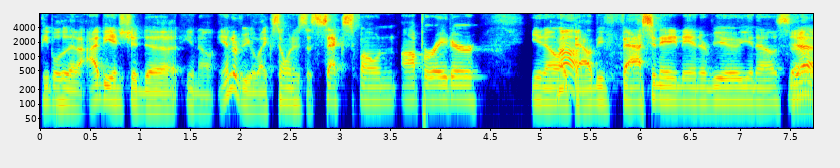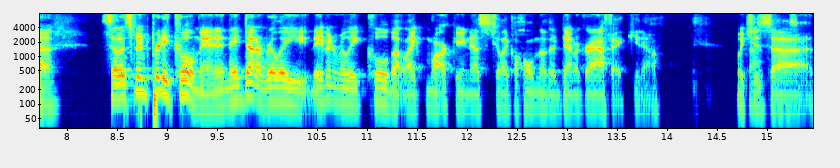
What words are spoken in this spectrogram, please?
people who that I'd be interested to you know interview, like someone who's a sex phone operator. You know, like that would be fascinating to interview. You know, so yeah. so it's been pretty cool, man. And they've done a really they've been really cool about like marketing us to like a whole nother demographic. You know, which That's is uh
